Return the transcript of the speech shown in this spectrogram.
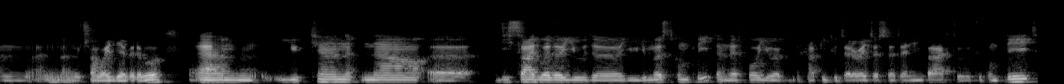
and, and, which are widely available, um, you can now uh, decide whether you, you, you must complete and therefore you're happy to tolerate a certain impact to, to complete,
